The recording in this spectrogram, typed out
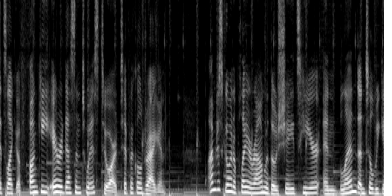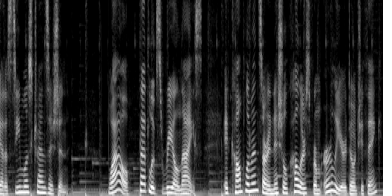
It's like a funky iridescent twist to our typical dragon. I'm just going to play around with those shades here and blend until we get a seamless transition. Wow, that looks real nice. It complements our initial colors from earlier, don't you think?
